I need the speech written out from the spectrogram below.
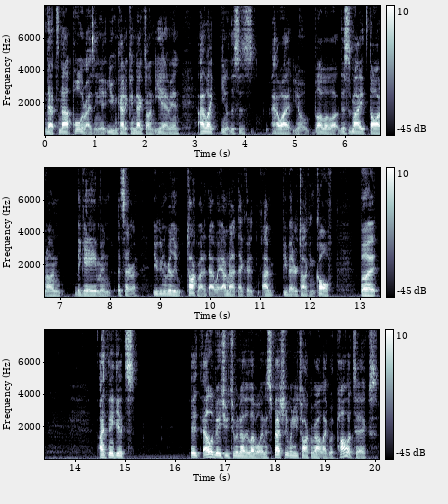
That's not polarizing. It you can kind of connect on yeah man. I like you know this is how I, you know, blah blah blah. This is my thought on the game and etc. You can really talk about it that way. I'm not that good. At, I'd be better talking golf, but I think it's it elevates you to another level, and especially when you talk about like with politics,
